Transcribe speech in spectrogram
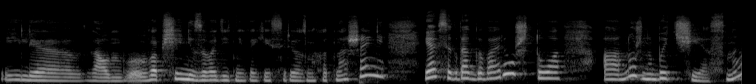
или там, вообще не заводить никаких серьезных отношений. Я всегда говорю, что а, нужно быть честным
